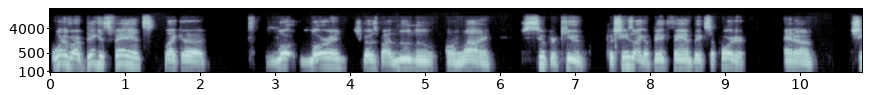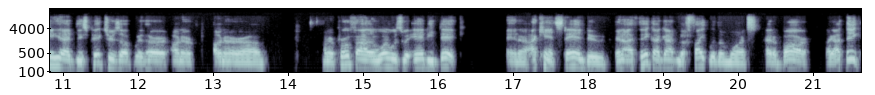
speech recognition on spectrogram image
one of our biggest fans, like uh Lauren, she goes by Lulu online, super cute, but she's like a big fan, big supporter. And um she had these pictures up with her on her on her um on her profile, and one was with Andy Dick. And uh, I can't stand dude. And I think I got in a fight with him once at a bar. Like I think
